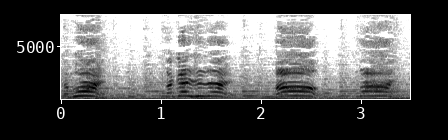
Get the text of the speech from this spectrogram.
Давай! Заканчивай! Пау! Стой!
